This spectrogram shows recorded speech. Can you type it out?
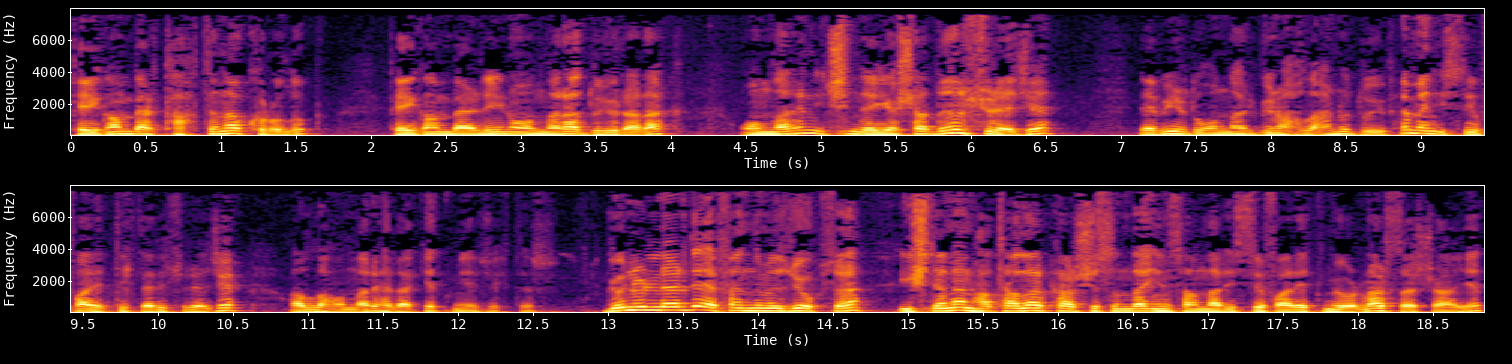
peygamber tahtına kurulup peygamberliğini onlara duyurarak onların içinde yaşadığın sürece ve bir de onlar günahlarını duyup hemen istiğfar ettikleri sürece Allah onları helak etmeyecektir. Gönüllerde Efendimiz yoksa, işlenen hatalar karşısında insanlar istiğfar etmiyorlarsa şayet,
